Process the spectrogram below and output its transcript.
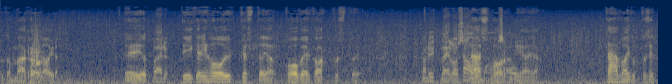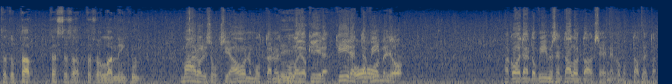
otan mä katson. Aida. Ei oo. Tigeri H1 ja KV2 ja No nyt meillä on saumaa. Nashornia ja... Tähän vaikuttaisi, että tota, tässä saattaisi olla niin kuin... Mahdollisuuksia on, mutta nyt Niin. mulla on jo kiire, kiirettä On viimeisen... joo. Mä koitan ton viimeisen talon taakse ennen kuin mut tapetaan.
